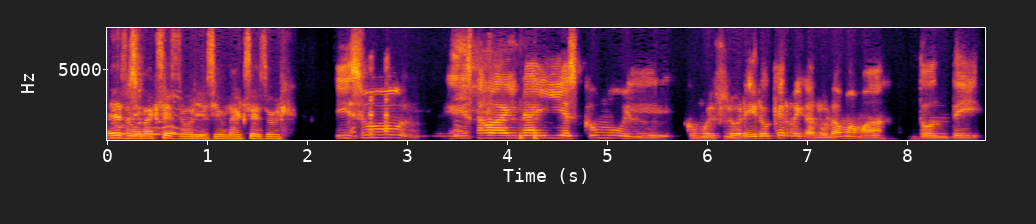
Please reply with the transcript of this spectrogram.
Eso, un accesorio, sí, un accesorio. Eso, esa vaina ahí es como el, como el florero que regaló la mamá, donde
